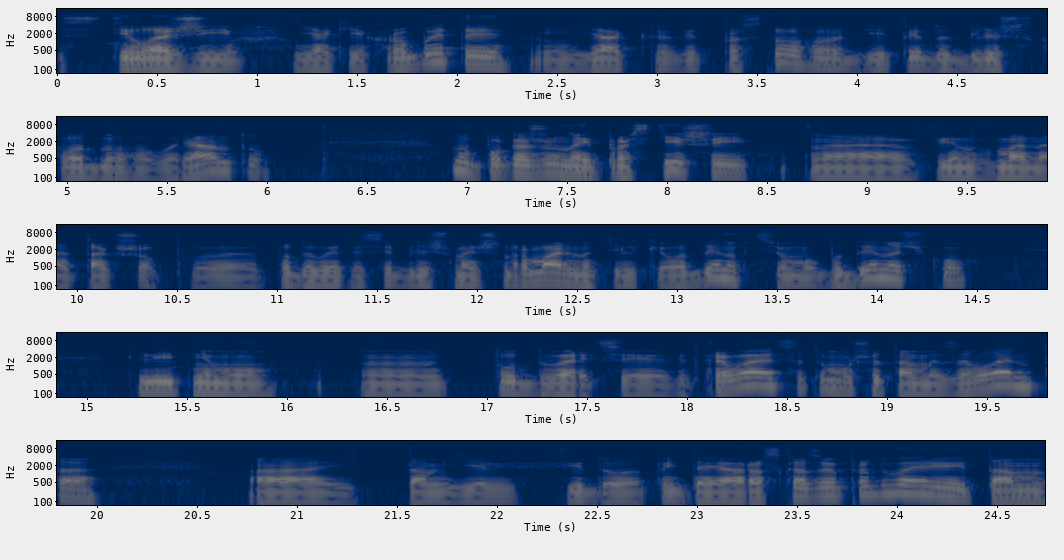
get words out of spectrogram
стілажі, як їх робити і як від простого дійти до більш складного варіанту. Ну, покажу найпростіший. Е, Він в мене так, щоб е, подивитися більш-менш нормально, тільки один в цьому будиночку літньому. Тут дверці відкриваються, тому що там ізолента. А, й там є відео, де я розказую про двері, і там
